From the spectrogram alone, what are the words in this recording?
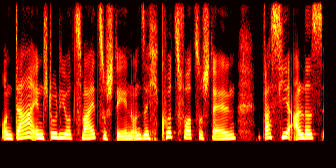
und da in Studio 2 zu stehen und sich kurz vorzustellen, was hier alles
